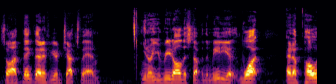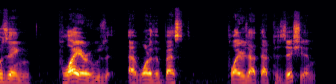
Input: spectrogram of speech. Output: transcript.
So I think that if you're a Jets fan, you know, you read all this stuff in the media, what an opposing player who's at one of the best players at that position,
